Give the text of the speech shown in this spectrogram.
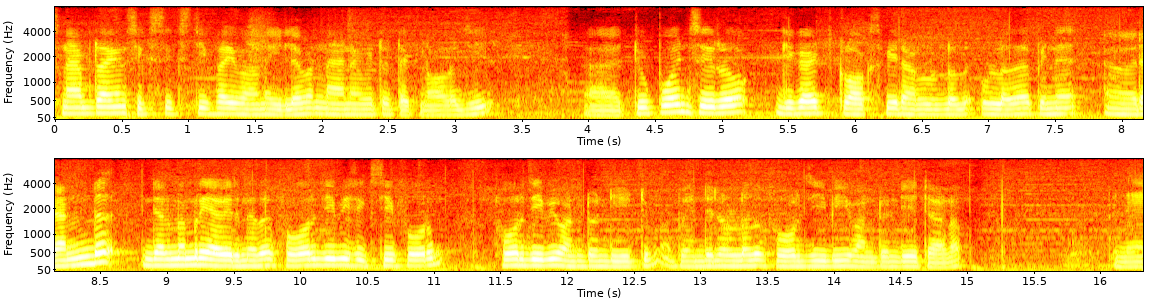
Snapdragon six sixty five ആണ് eleven nanometer technology two point zero ഗിഗാറ്റ് ക്ലോക്ക് സ്പീഡാണ് ഉള്ളത് പിന്നെ രണ്ട് ഇന്റർണൽ മെമ്മറിയാണ് വരുന്നത് ഫോർ ജി ബി സിക്സ്റ്റി ഫോറും four G B one twenty എയ്റ്റും അപ്പോൾ എന്റെ ഉള്ളത് four G B one twenty eight ആണ്. പിന്നെ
